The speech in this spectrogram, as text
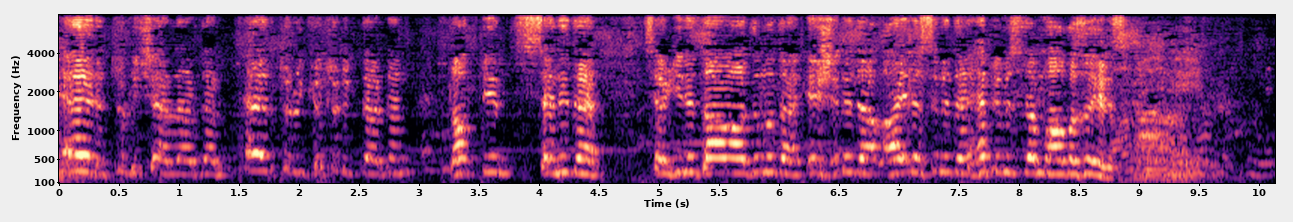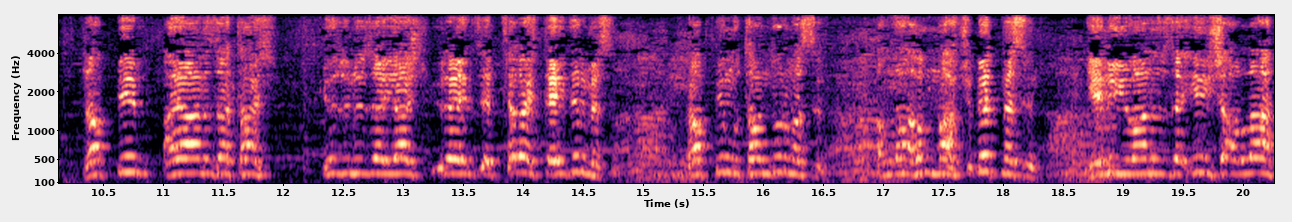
Her türlü şerlerden, her türlü kötülüklerden Rabbim seni de sevgili damadımı da, eşini de, ailesini de hepimizi de muhafaza eylesin. Rabbim ayağınıza taş, gözünüze yaş, yüreğinize telaş değdirmesin. Rabbim utandırmasın. Allah'ım mahcup etmesin. Yeni yuvanızda inşallah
